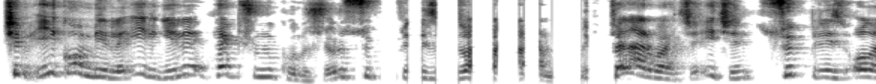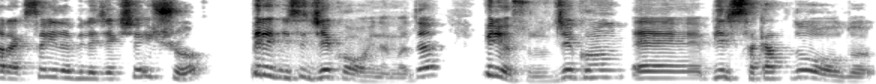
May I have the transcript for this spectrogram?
Şimdi ilk 11 ile ilgili hep şunu konuşuyoruz. Sürpriz var mı? Fenerbahçe için sürpriz olarak sayılabilecek şey şu. Birincisi Ceko oynamadı. Biliyorsunuz Ceko'nun e, bir sakatlığı oldu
